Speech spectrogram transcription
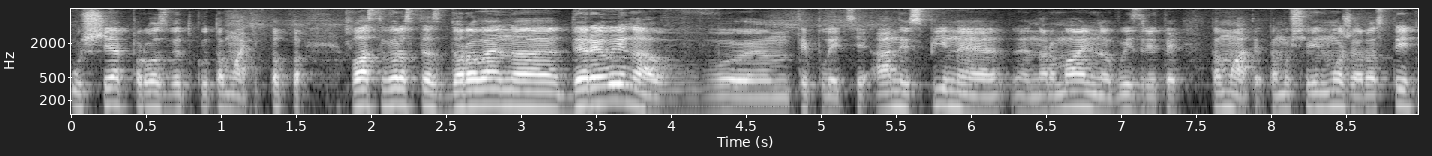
ущерб розвитку томатів. Тобто у вас виросте здоровенна деревина в ем, теплиці, а не спіне нормально визріти томати, тому що він може рости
